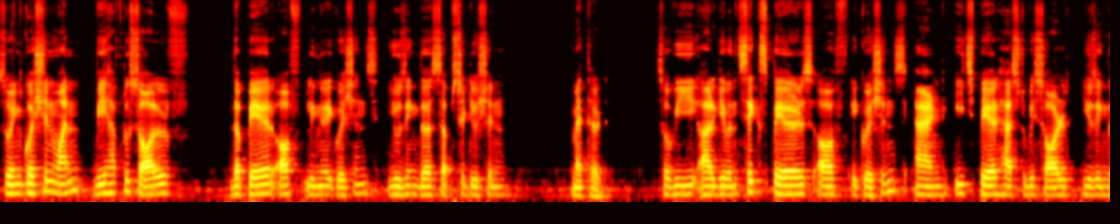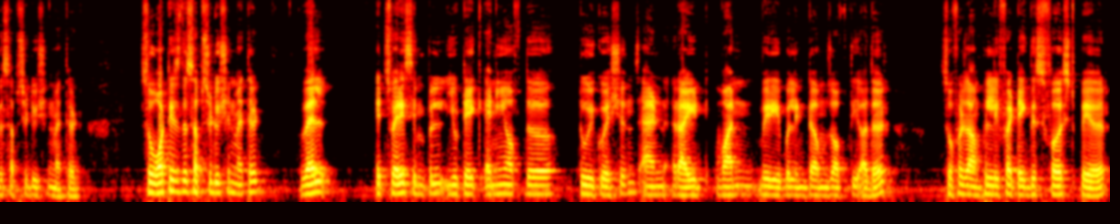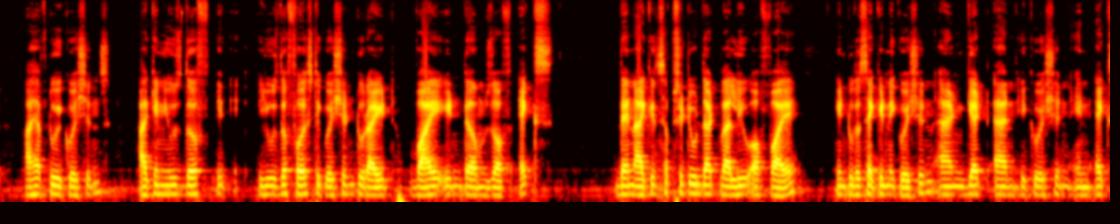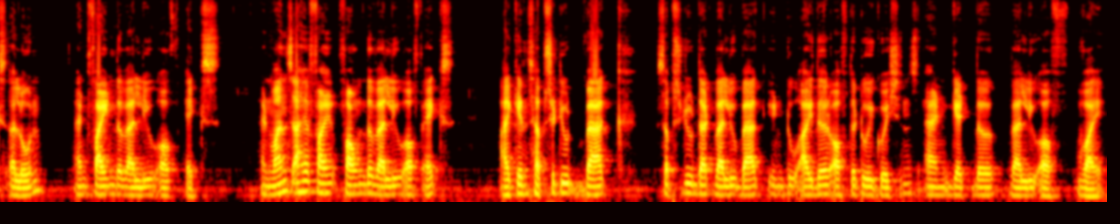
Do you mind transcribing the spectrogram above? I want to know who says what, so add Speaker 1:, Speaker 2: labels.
Speaker 1: So in question 1, we have to solve the pair of linear equations using the substitution method. So we are given six pairs of equations and each pair has to be solved using the substitution method. So what is the substitution method? Well, it's very simple. You take any of the two equations and write one variable in terms of the other. So for example, if I take this first pair, I have two equations I can use the use the first equation to write y in terms of x. Then I can substitute that value of y into the second equation and get an equation in x alone and find the value of x. And once I have found the value of x I can substitute back substitute that value back into either of the two equations and get the value of y.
